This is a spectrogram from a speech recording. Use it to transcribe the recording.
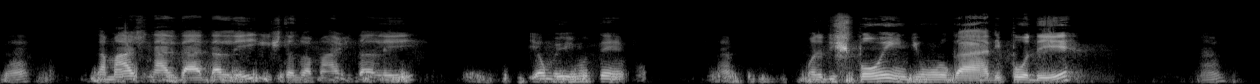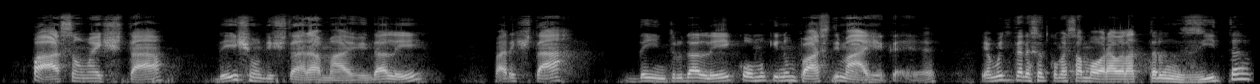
né? da marginalidade da lei, estando à margem da lei, e ao mesmo tempo, né? quando dispõem de um lugar de poder, né? passam a estar, deixam de estar à margem da lei para estar dentro da lei como que num passe de mágica. Né? E é muito interessante como essa moral ela transita,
